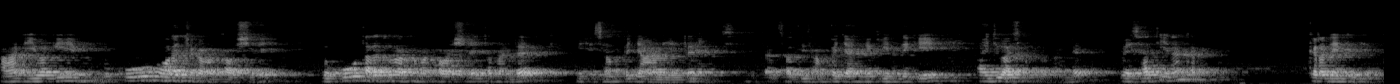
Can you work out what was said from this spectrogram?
ආන් ඒ වගේ ලොකෝ වරචකමක් අවශ්‍යයි. ලොකෝ තරතුරකමක් අවශ්‍යයි තමයි මේ සම්පජානියට සති සම්පජානිය කියන දෙකේ අයිතිවාසිකම් ගන්න. මේ සතිය නම් කරන්න. කර දෙන්න දෙයක්.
